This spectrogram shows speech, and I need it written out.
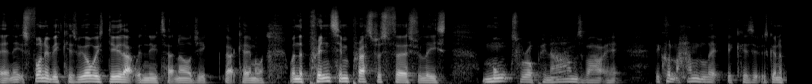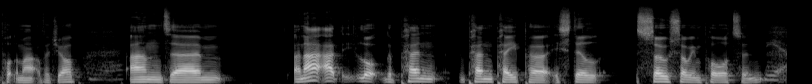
And it's funny because we always do that with new technology that came along. When the printing press was first released, monks were up in arms about it. They couldn't handle it because it was going to put them out of a job. And um, and I, I look, the pen pen paper is still so so important. Yeah.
